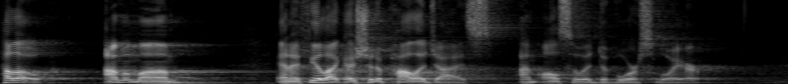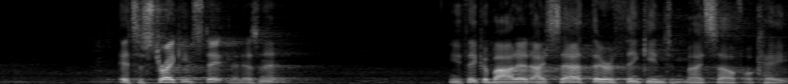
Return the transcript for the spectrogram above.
Hello, I'm a mom, and I feel like I should apologize. I'm also a divorce lawyer. It's a striking statement, isn't it? You think about it, I sat there thinking to myself, okay,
